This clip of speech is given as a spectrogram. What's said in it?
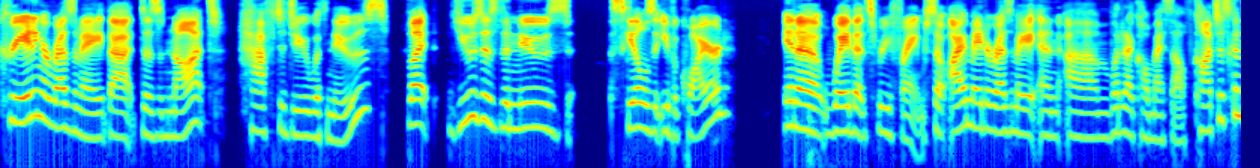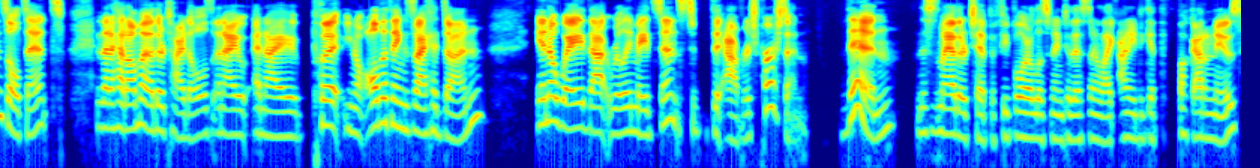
creating a resume that does not have to do with news, but uses the news skills that you've acquired in a way that's reframed. So I made a resume and um what did I call myself? Conscious consultant. And then I had all my other titles and I and I put, you know, all the things that I had done in a way that really made sense to the average person. Then, this is my other tip if people are listening to this and they're like I need to get the fuck out of news,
